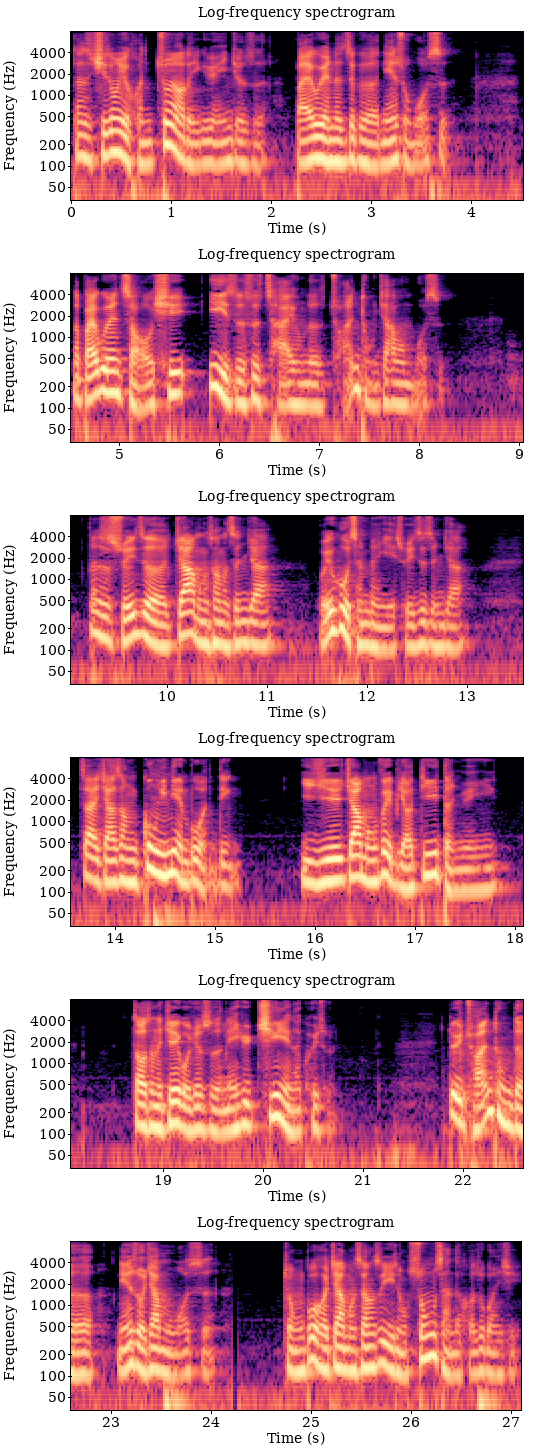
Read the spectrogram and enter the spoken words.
但是其中有很重要的一个原因就是百果园的这个连锁模式。那百果园早期一直是采用的传统加盟模式，但是随着加盟商的增加，维护成本也随之增加，再加上供应链不稳定，以及加盟费比较低等原因。造成的结果就是连续七年的亏损。对传统的连锁加盟模式，总部和加盟商是一种松散的合作关系。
